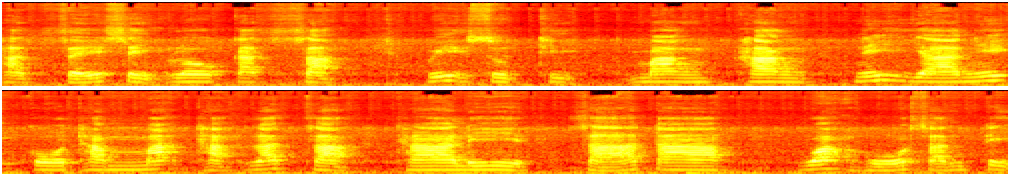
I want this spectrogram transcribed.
ทัสเสสิโลกัสสะวิสุทธิมังคัง นิยานิโกธรรมะทะรัสสะทาลี สาตาวะโหสันติ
